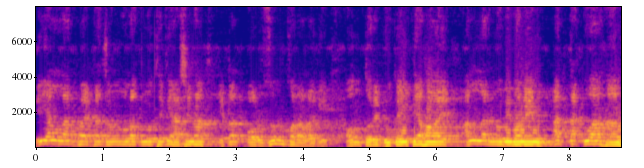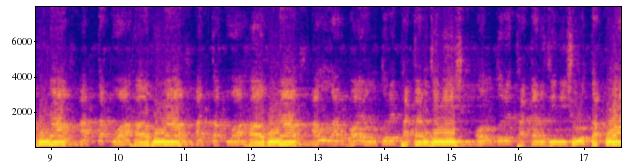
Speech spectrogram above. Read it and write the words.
এই আল্লাহর ভয়টা জন্মলগ্ন থেকে আসে না, এটা অর্জন করা লাগে। অন্তরে ঢুকাইতে হয়। আল্লাহর নবী বলেন, আত্তাকুয়া হা হুনা আত্তাকুয়া হা হুনা আত্তাকুয়া হা হুনা আল্লাহর ভয় অন্তরে থাকার জিনিস, অন্তরে থাকার জিনিস হলো তাকুয়া।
